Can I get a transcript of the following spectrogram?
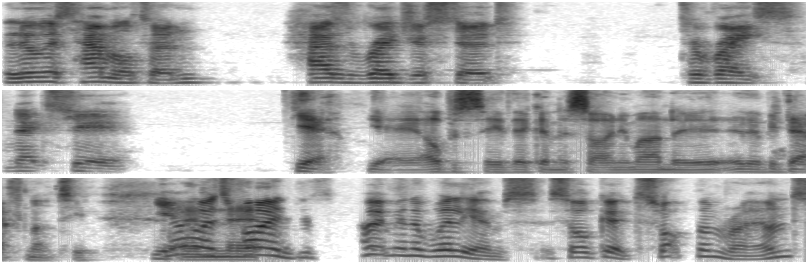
Lewis Hamilton has registered to race next year. Yeah, yeah. Obviously, they're going to sign him, aren't they? They'll be deaf not to. Yeah, no, it's uh, fine. Just put him in a Williams. It's all good. Swap them round.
